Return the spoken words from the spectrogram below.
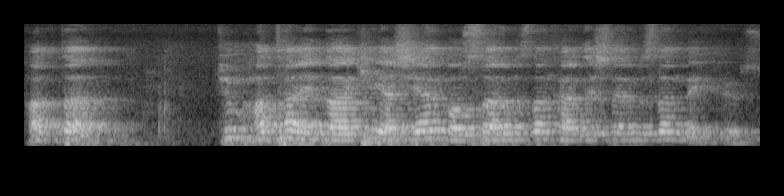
Hatta tüm Hatay'daki yaşayan dostlarımızdan, kardeşlerimizden bekliyoruz.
